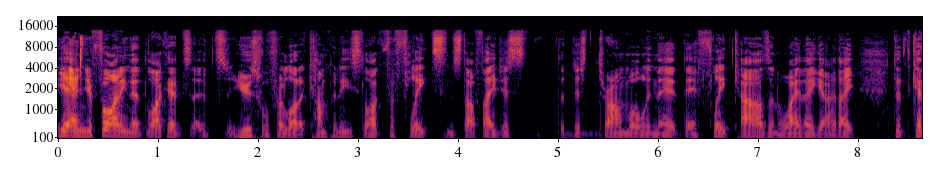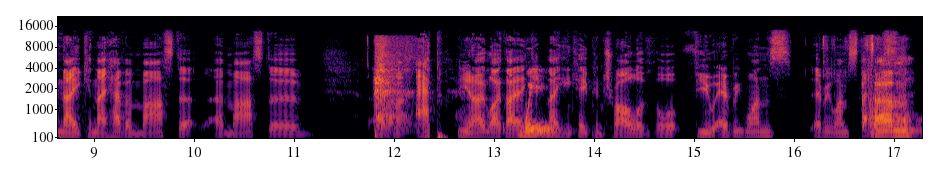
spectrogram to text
yeah, and you're finding that like it's it's useful for a lot of companies, like for fleets and stuff. They just just throw them all in their, their fleet cars and away they go. They can they can they have a master a master uh, app? You know, like they we, they can keep control of or view everyone's everyone's um,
